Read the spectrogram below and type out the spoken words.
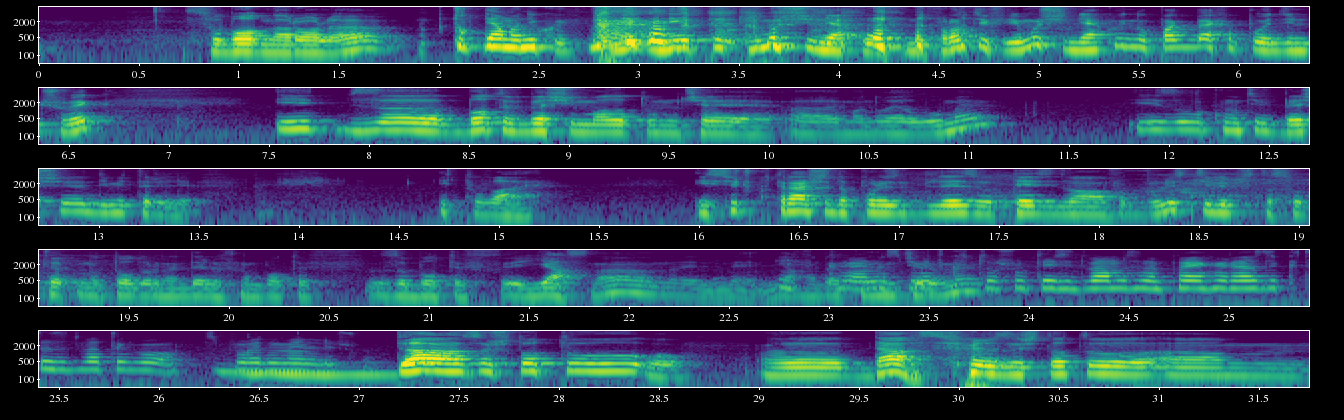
свободна роля. Тук няма никой. Не, не, тук имаше някой. Напротив, имаше някой, но пак бяха по един човек. И за Ботев беше младото момче Емануел Луме и за Локомотив беше Димитър Илиев. И това е. И всичко трябваше да произлезе от тези двама футболисти. Липсата съответно на Тодор Неделев на Ботев, за Ботев е ясна. Нали, не, И няма в да я крайна коментираме. сметка точно тези двама се направиха разликата за двата гола. Според мен лично. Да, защото... О, а, да, защото ам,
